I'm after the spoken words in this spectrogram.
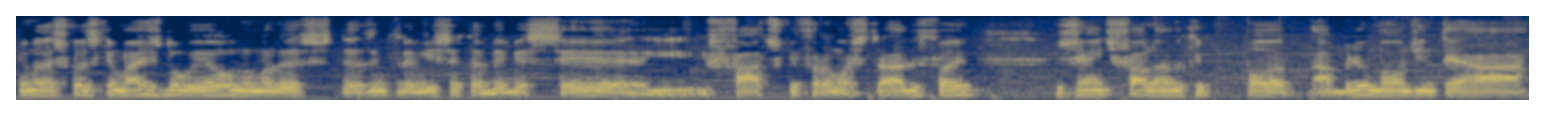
E uma das coisas que mais doeu numa das, das entrevistas da BBC e, e fatos que foram mostrados foi gente falando que pô, abriu mão de enterrar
